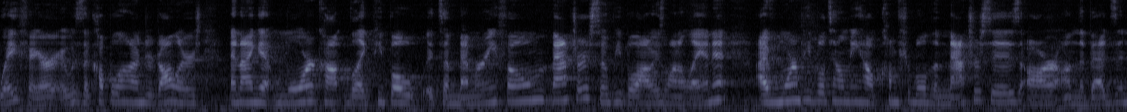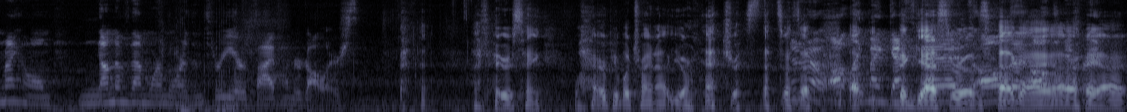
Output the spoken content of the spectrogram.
Wayfair. It was a couple of hundred dollars, and I get more comp- like people. It's a memory foam mattress, so people always want to lay in it. I have more people tell me how comfortable the mattresses are on the beds in my home. None of them were more than three or five hundred dollars. I thought you were saying, why are people trying out your mattress? That's what's No, no, no, all- like my the guest guest beds, rooms. all the- okay, all all right, all right.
